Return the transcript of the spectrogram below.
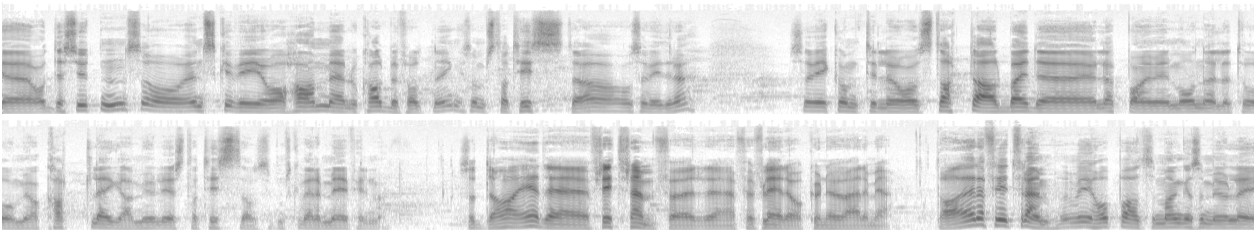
eh, og Dessuten så ønsker vi å ha med lokalbefolkning som statister osv. Så, videre. så vi kommer til å starte arbeidet i løpet av en måned eller to med å kartlegge mulige statister som skal være med i filmen. Så da er det fritt frem for, eh, for flere å kunne være med? Da er det fritt frem. Vi håper at så mange som mulig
